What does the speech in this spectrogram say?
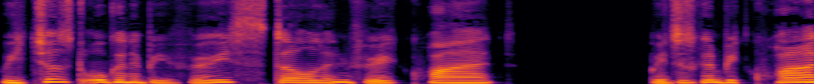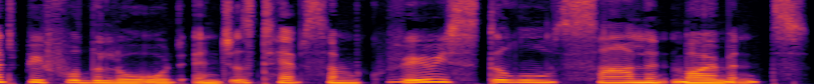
we're just all going to be very still and very quiet. We're just going to be quiet before the Lord and just have some very still, silent moments.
